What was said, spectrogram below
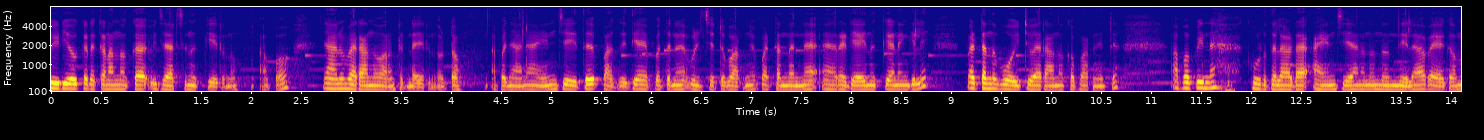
വീഡിയോ ഒക്കെ എടുക്കണം എന്നൊക്കെ വിചാരിച്ച് നിൽക്കുകയായിരുന്നു. അപ്പോൾ ഞാനും വരാമെന്ന് പറഞ്ഞിട്ടുണ്ടായിരുന്നു കേട്ടോ. അപ്പോൾ ഞാൻ അയൺ ചെയ്ത് പകുതി ആയപ്പോൾ തന്നെ വിളിച്ചിട്ട് പറഞ്ഞു പെട്ടെന്ന് തന്നെ റെഡിയായി നിൽക്കുകയാണെങ്കിൽ പെട്ടെന്ന് പോയിട്ട് വരാമെന്നൊക്കെ പറഞ്ഞിട്ട്. അപ്പോൾ പിന്നെ കൂടുതൽ അവിടെ അയൺ ചെയ്യാനൊന്നും നിന്നില്ല. വേഗം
